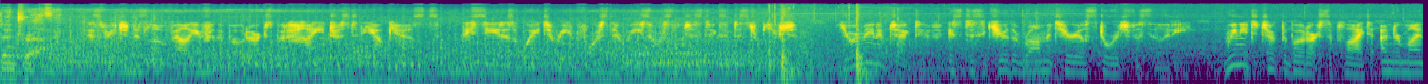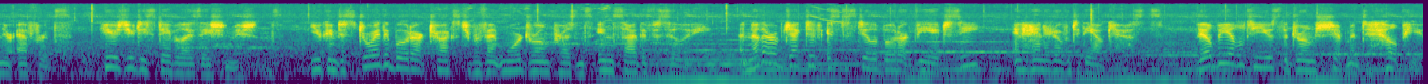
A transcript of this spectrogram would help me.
Send traffic. This region is low value for the Bodarks, but high interest to the outcasts. They see it as a way to reinforce their resource logistics and distribution. Your main objective is to secure the raw material storage facility. We need to choke the Bodark supply to undermine their efforts. Here's your destabilization missions. You can destroy the Bodark trucks to prevent more drone presence inside the facility. Another objective is to steal a Bodark VHC and hand it over to the outcasts. They'll be able to use the drone shipment to help you,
